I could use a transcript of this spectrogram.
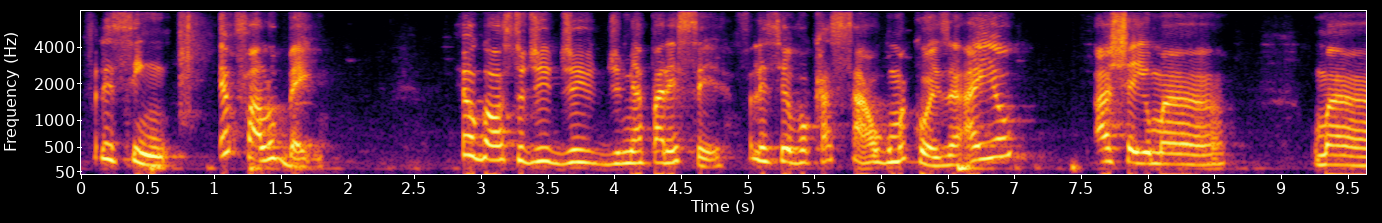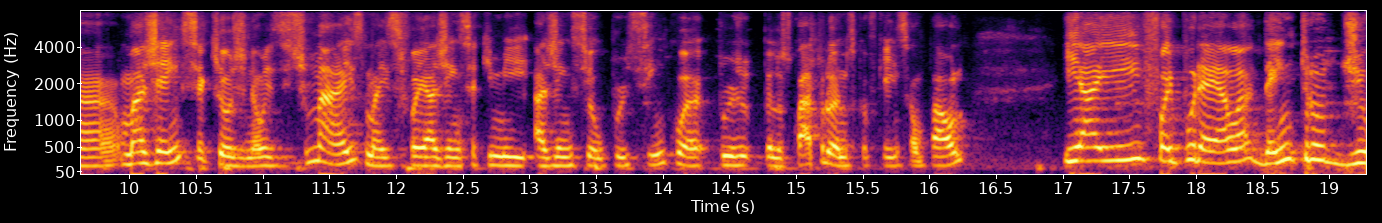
Falei assim, eu falo bem. Eu gosto de, de, de me aparecer. Falei assim, eu vou caçar alguma coisa. Aí eu achei uma, uma, uma agência que hoje não existe mais, mas foi a agência que me agenciou por cinco por, pelos quatro anos que eu fiquei em São Paulo. E aí foi por ela, dentro de.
